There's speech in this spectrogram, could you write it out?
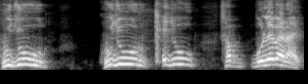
হুজুর হুজুর খেজুর সব বলে বেড়ায়,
